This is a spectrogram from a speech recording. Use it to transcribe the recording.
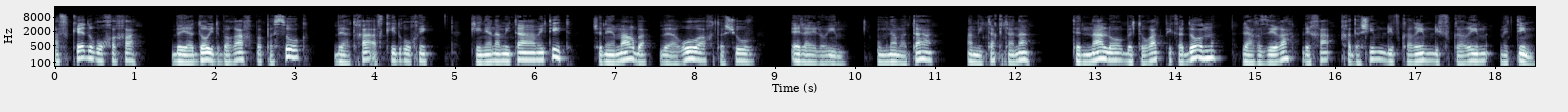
הפקד רוחך, בידו יתברך בפסוק, בידך הפקיד רוחי. כעניין המיטה האמיתית, שנאמר בה, והרוח תשוב אל האלוהים. אמנם אתה, עמיתה קטנה, תנה לו בתורת פיקדון, להחזירה לך חדשים לבקרים לבקרים מתים.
